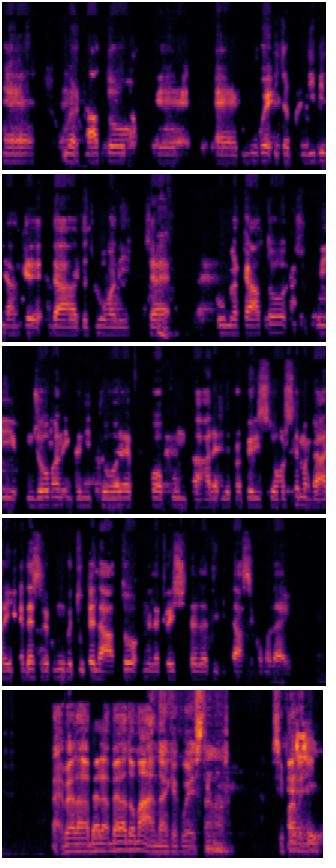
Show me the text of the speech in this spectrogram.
è un mercato che è comunque intraprendibile anche da, da giovani, cioè un mercato su cui un giovane imprenditore può puntare le proprie risorse magari ed essere comunque tutelato nella crescita dell'attività, secondo lei? Beh, bella, bella, bella domanda anche questa, no? Si parla eh sì. di...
